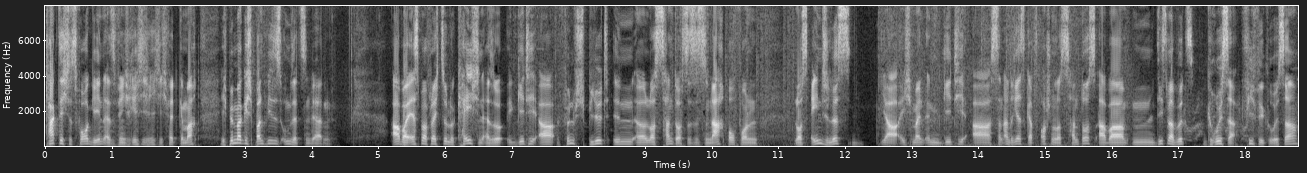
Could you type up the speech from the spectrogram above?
taktisches Vorgehen. Also finde ich richtig, richtig fett gemacht. Ich bin mal gespannt, wie sie es umsetzen werden. Aber erstmal vielleicht zur Location. Also GTA 5 spielt in äh, Los Santos. Das ist ein Nachbau von Los Angeles ja, ich meine, in GTA San Andreas gab es auch schon Los Santos, aber mh, hm, diesmal wird es größer, viel, viel größer.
